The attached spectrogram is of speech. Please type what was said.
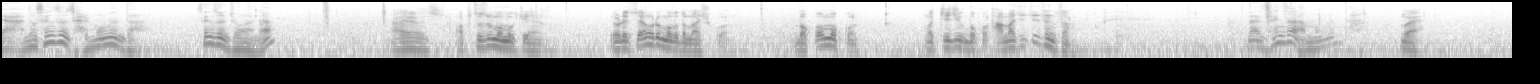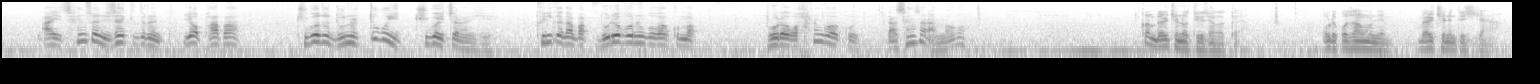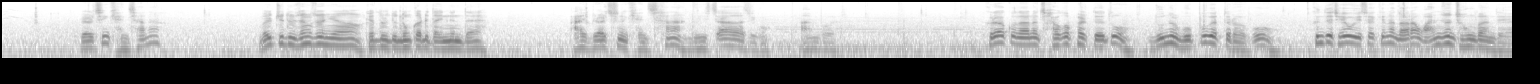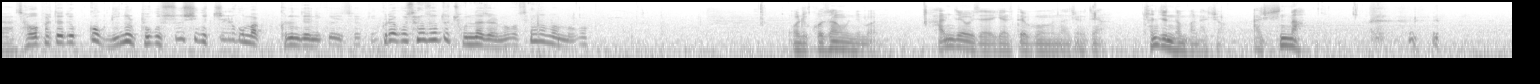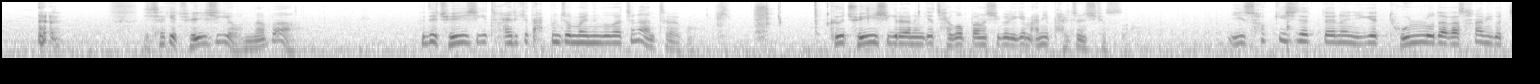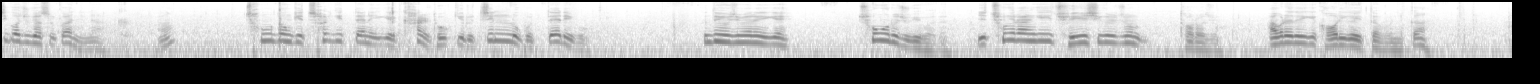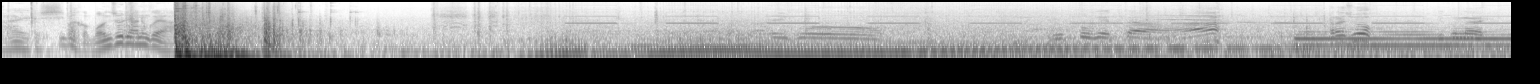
야, 너 생선 잘 먹는다. 생선 좋아하냐? 아유 씨, 없어서 못 먹지. 요래 생으로 먹어도 맛있고 먹고 먹고 뭐 찌지고 먹고 다 맛있지 생선. 난 생선 안 먹는다. 왜? 아이 생선 이 새끼들은 여 봐봐 죽어도 눈을 뜨고 있- 죽어 있잖아 이게 그러니까 나 막 노려보는 거 같고 막 뭐라고 하는 거 같고 나 생선 안 먹어 그럼 멸치는 어떻게 생각해? 우리 고상무님 멸치는 드시잖아. 멸치는 괜찮아. 멸치도 생선이야. 걔들도 눈깔이 다 있는데. 아이, 멸치는 괜찮아. 눈이 작아가지고 안 보여. 그래갖고 나는 작업할 때도 눈을 못 보겠더라고 근데 재호 이 새끼는 나랑 완전 정반대야 작업할 때도 꼭 눈을 보고 쑤시고 찌르고 막 그런다니까 이 새끼 그래갖고 생선도 존나 잘 먹어 생선만 먹어 우리 고상무님은 한재 의사 얘기할 때 보면 아주 그냥 천진난만하죠. 아주 신나. 이 새끼 죄의식이 없나 봐. 근데 죄의식이 다 이렇게 나쁜 점만 있는 것 같지는 않더라고. 그 죄의식이라는 게 작업 방식을 이게 많이 발전시켰어. 이 석기 시대 때는 이게 돌로다가 사람 이거 찍어 죽였을 거 아니냐. 어? 청동기 철기 때는 이게 칼 도끼로 찌르고 때리고. 근데 요즘에는 이게 총으로 죽이거든. 이 총이라는 게 이 죄의식을 좀 덜어줘 아무래도 이게 거리가 있다 보니까 아이고 씨발 뭔 소리 하는 거야 아이고 못 보겠다. 가라쇼 니콜라이.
